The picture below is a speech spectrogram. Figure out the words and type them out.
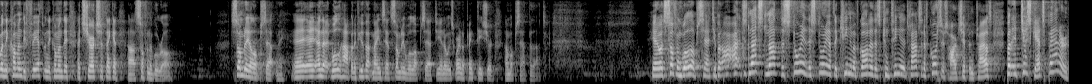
when they come into faith, when they come into a church, they're thinking, ah, something will go wrong. Somebody will upset me. And it will happen. If you have that mindset, somebody will upset you. You know, he's wearing a pink t shirt. I'm upset by that. You know, it's something will upset you, but that's not the story. The story of the kingdom of God that is continued advancing. Of course, there's hardship and trials, but it just gets better.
